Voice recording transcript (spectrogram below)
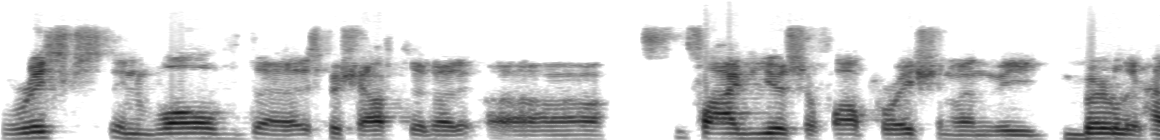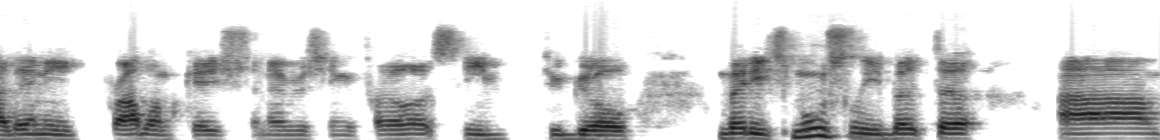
risks involved, uh, especially after uh, five years of operation when we barely had any problem case and everything seemed to go very smoothly. But uh, uh,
